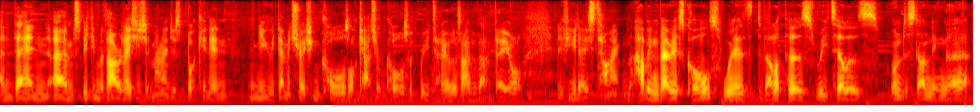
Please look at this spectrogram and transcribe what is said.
And then um, speaking with our relationship managers, booking in new demonstration calls or catch-up calls with retailers either that day or in a few days' time. Having various calls with developers, retailers, understanding their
